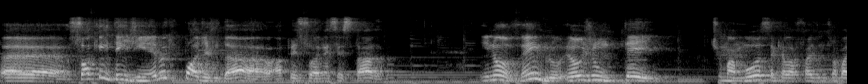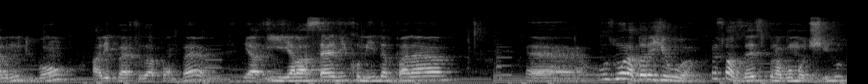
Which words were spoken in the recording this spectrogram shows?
é, só quem tem dinheiro é que pode ajudar a pessoa necessitada. Em novembro, eu juntei. Tinha uma moça que ela faz um trabalho muito bom ali perto da Pompeia e, ela serve comida para é, os moradores de rua. A pessoa, às vezes, por algum motivo,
